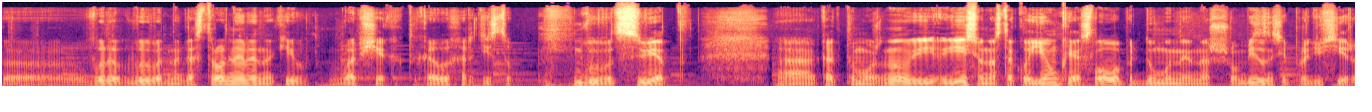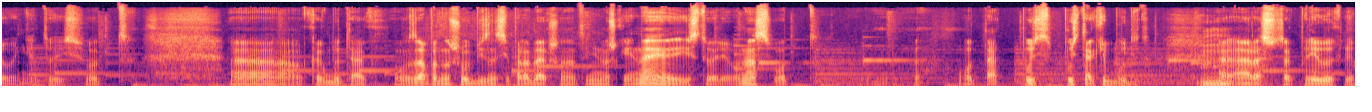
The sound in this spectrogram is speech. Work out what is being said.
Э, вывод на гастрольный рынок и вообще как таковых артистов вывод в свет. А, как-то можно... Ну, есть у нас такое емкое слово, придуманное в нашем бизнесе продюсирование. То есть вот как бы так. В западном шоу-бизнесе продакшн это немножко иная история. У нас вот вот так. Пусть, пусть так и будет, mm-hmm. раз уж так привыкли.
